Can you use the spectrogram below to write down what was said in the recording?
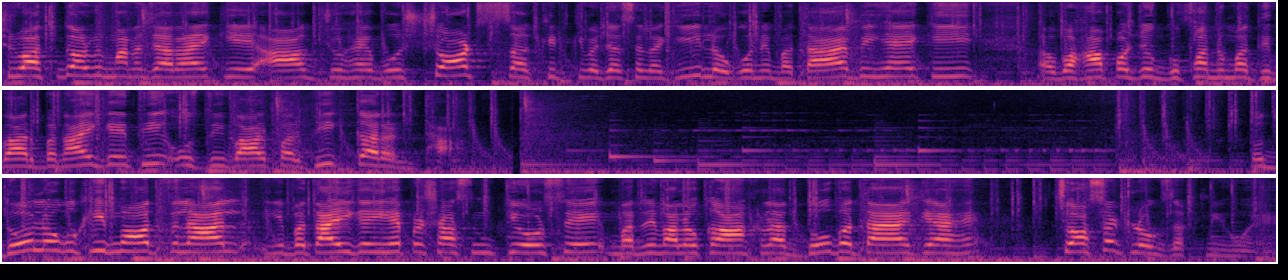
शुरुआती दौर में माना जा रहा है कि ये आग जो है वो शॉर्ट सर्किट की वजह से लगी। लोगों ने बताया भी है कि वहाँ पर जो गुफानुमा दीवार बनाई गई थी, उस दीवार पर भी करंट था। तो दो लोगों की मौत फ़िलहाल ये बताई गई है। प्रशासन की ओर से मरने वालों का आंकड़ा दो बताया गया है। चौसठ लोग जख्मी हुए हैं।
